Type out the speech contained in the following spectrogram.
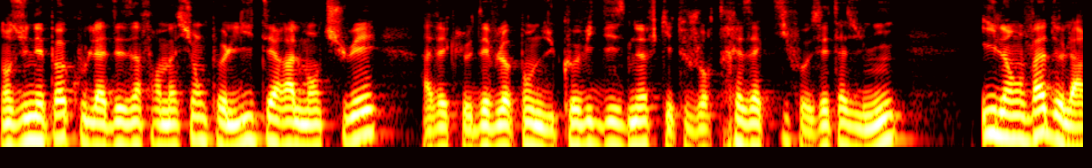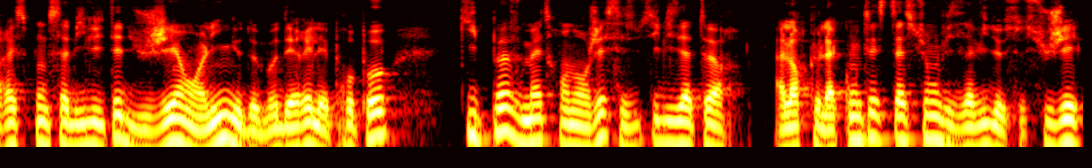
Dans une époque où la désinformation peut littéralement tuer, avec le développement du Covid-19 qui est toujours très actif aux États-Unis, il en va de la responsabilité du géant en ligne de modérer les propos qui peuvent mettre en danger ses utilisateurs. Alors que la contestation vis-à-vis de ce sujet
